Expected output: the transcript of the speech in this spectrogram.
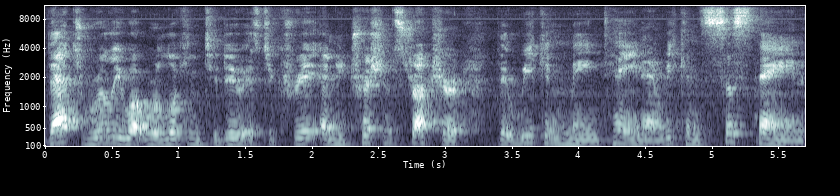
that's really what we're looking to do is to create a nutrition structure that we can maintain and we can sustain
